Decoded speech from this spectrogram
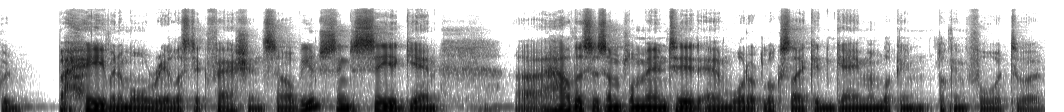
would behave in a more realistic fashion. So it'll be interesting to see again uh, how this is implemented and what it looks like in game. I'm looking looking forward to it.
